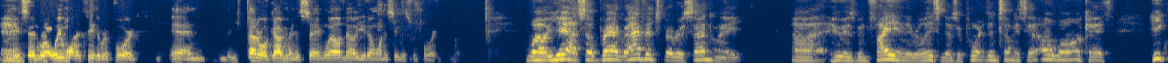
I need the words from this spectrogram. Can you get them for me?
And they said, "Well, we want to see the report," and the federal government is saying, "Well, no, you don't want to see this report." Well, yeah. So Brad Raffensperger suddenly, uh, who has been fighting the release of this report, then suddenly said, "Oh, well, okay." He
